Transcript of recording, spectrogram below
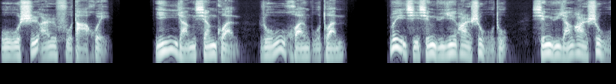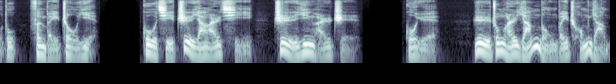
五十而复大会。阴阳相贯，如环无端。胃气行于阴二十五度，行于阳二十五度，分为昼夜。故气至阳而起，至阴而止。故曰：日中而阳拢为重阳，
